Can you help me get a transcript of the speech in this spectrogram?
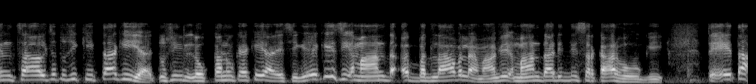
3 ਸਾਲ 'ਚ ਤੁਸੀਂ ਕੀਤਾ ਕੀ ਹੈ ਤੁਸੀਂ ਲੋਕਾਂ ਨੂੰ ਕਹਿ ਕੇ ਆਏ ਸੀਗੇ ਕਿ ਅਸੀਂ ਇਮਾਨ ਬਦਲਾਵ ਲਾਵਾਂਗੇ ਇਮਾਨਦਾਰੀ ਦੀ ਸਰਕਾਰ ਹੋਊਗੀ। ਤੇ ਇਹ ਤਾਂ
